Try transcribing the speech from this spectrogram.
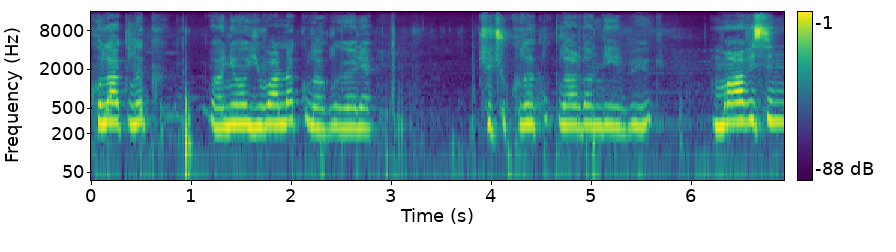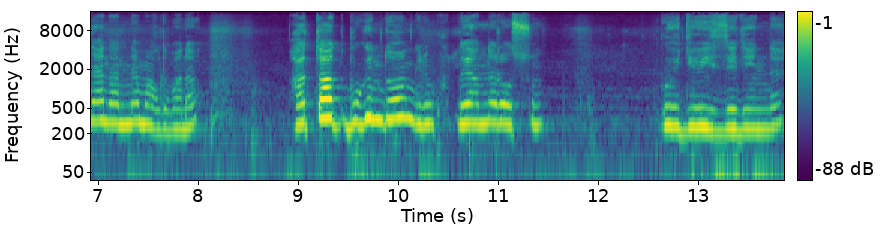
kulaklık. Hani o yuvarlak kulaklık öyle küçük kulaklıklardan değil büyük. Mavisinden annem aldı bana. Hatta bugün doğum günüm kutlayanlar olsun. Bu videoyu izlediğinde.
